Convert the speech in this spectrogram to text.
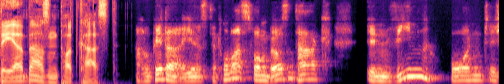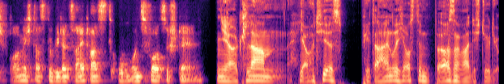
der Börsenpodcast. Hallo Peter, hier ist der Thomas vom Börsentag in Wien und ich freue mich, dass du wieder Zeit hast, um uns vorzustellen. Ja, klar. Ja, und hier ist Peter Heinrich aus dem Börsenradiostudio.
